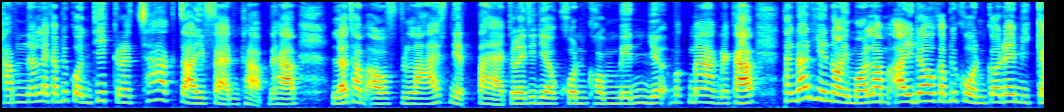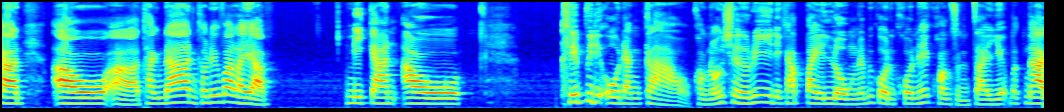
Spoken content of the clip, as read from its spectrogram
คำนั้นแหละครับทุกคนที่กระชากใจแฟนคลับนะครับแล้วทำเอาไลฟ์เนี่ยแตกกันเลยทีเดียวคนคอมเมนต์เยอะมากๆนะครับทางด้านเฮียหน่อยหมอลำไอดอลครับทุกคนก็ได้มีการเอาอาทางด้านเขาเรียกว่าอะไรอะมีการเอา คลิปวิดีโอดังกล่าวของน้องเชอรี่นะครับไปลงนะทุกคนคนให้ความสนใจเยอะมาก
